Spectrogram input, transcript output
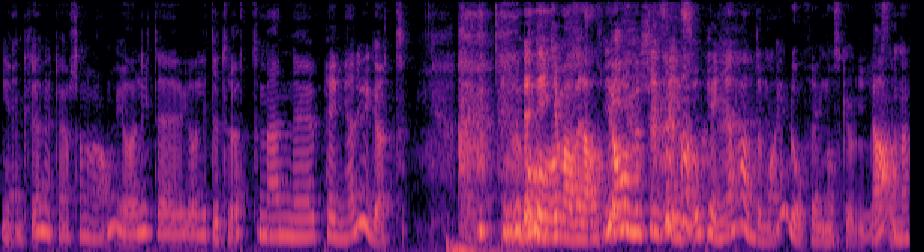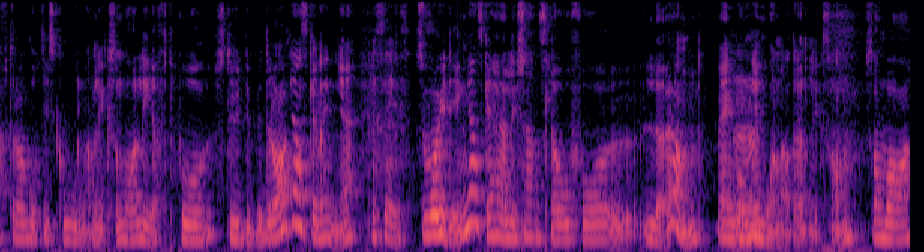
egentligen. Utan jag kände att jag, är lite, jag är lite trött men eh, pengar är ju gött. Det Och- tänker man väl alltid. Ja men precis och pengar hade man ju då för en gångs skull. Ja. Liksom, efter att ha gått i skolan liksom, och ha levt på studiebidrag ganska länge. Precis. Så var ju det en ganska härlig känsla att få lön en gång Mm. i månaden. Liksom, som var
